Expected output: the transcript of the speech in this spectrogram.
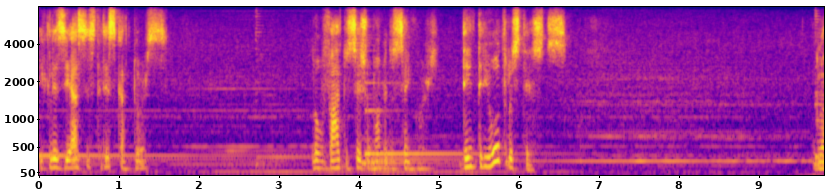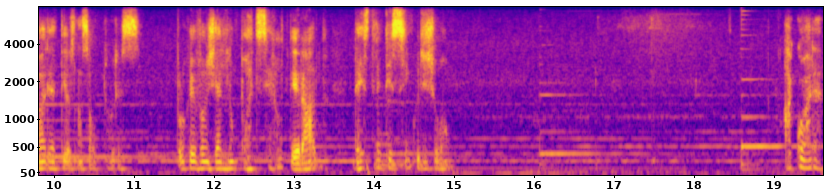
Eclesiastes 3, 14. Louvado seja o nome do Senhor. Dentre outros textos. Glória a Deus nas alturas, porque o Evangelho não pode ser alterado. 10,35 de João. Agora,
